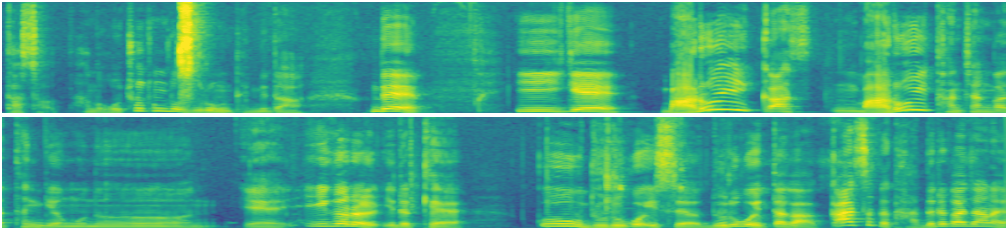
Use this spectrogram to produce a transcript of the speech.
다섯, 한 5초 정도 누르면 됩니다. 근데 이게 마루이 가스, 마루이 탄창 같은 경우는 예, 이거를 이렇게 꾹 누르고 있어요. 누르고 있다가 가스가 다 들어가잖아요.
